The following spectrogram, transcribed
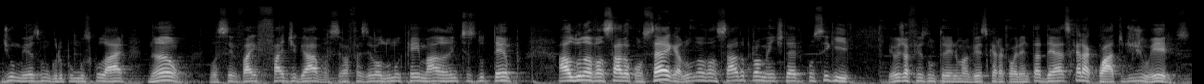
de um mesmo grupo muscular. Não, você vai fadigar, você vai fazer o aluno queimar antes do tempo. Aluno avançado consegue? Aluno avançado provavelmente deve conseguir. Eu já fiz um treino uma vez que era 40-10, que era 4 de joelhos.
